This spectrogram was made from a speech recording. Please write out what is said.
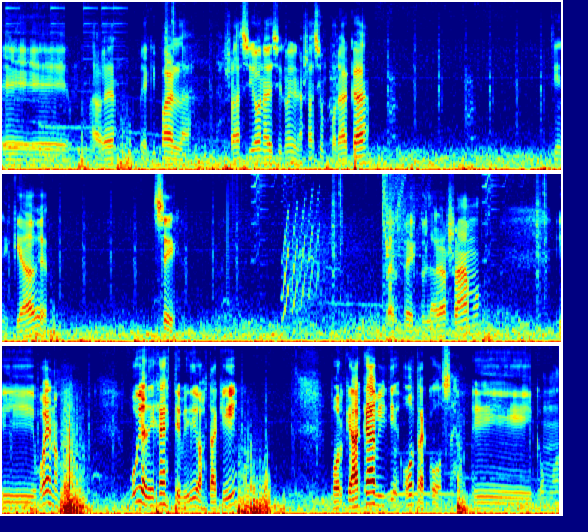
Eh, a ver, voy a equipar la, ración, a ver si no hay una ración por acá. Tiene que haber. Sí. Perfecto, la agarramos. Y bueno, voy a dejar este video hasta aquí. Porque acá viene otra cosa. Y como...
